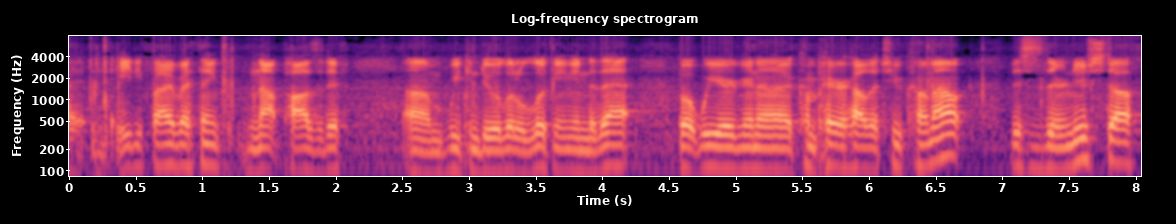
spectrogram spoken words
an 85 I think, not positive. Um, we can do a little looking into that but we are going to compare how the two come out. This is their new stuff.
